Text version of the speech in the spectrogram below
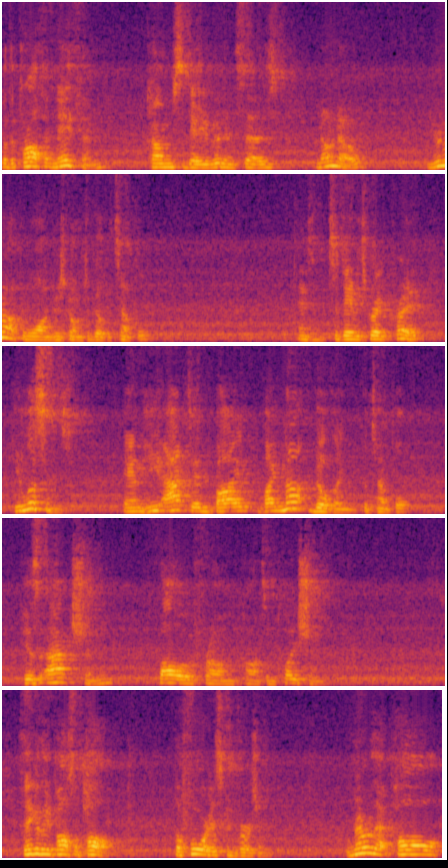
But the prophet Nathan comes to David and says, No, no, you're not the one who's going to build the temple. And to David's great credit, he listens. And he acted by, by not building the temple. His action followed from contemplation. Think of the Apostle Paul before his conversion. Remember that Paul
